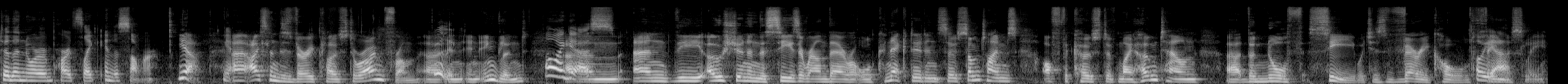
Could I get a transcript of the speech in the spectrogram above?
to the northern parts like in the summer. Yeah, Yeah. Uh, Iceland is very close to where I'm from, uh, in, in England. Oh, I guess. Um, and the ocean and the seas around there are all connected, and so sometimes off the coast of my hometown, uh, the North Sea, which is very cold, Oh, yeah. famously,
